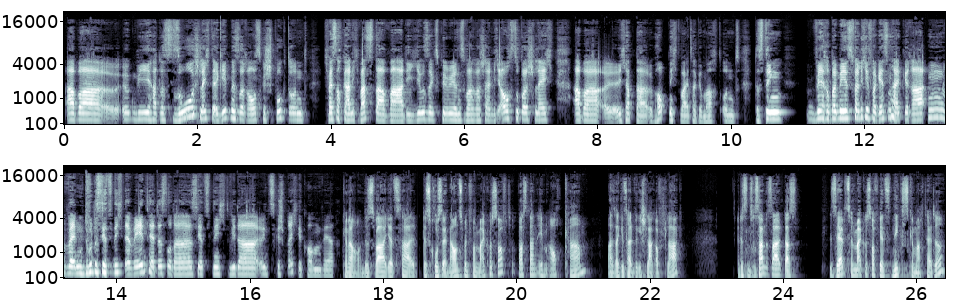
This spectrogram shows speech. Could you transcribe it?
Aber äh, irgendwie hat es so schlechte Ergebnisse rausgespuckt und ich weiß auch gar nicht, was da war. Die User Experience war wahrscheinlich auch super schlecht, aber äh, ich habe da überhaupt nicht weitergemacht. Und das Ding wäre bei mir jetzt völlig in Vergessenheit geraten, wenn du das jetzt nicht erwähnt hättest oder es jetzt nicht wieder ins Gespräch gekommen wäre. Genau, und das war jetzt halt das große Announcement von Microsoft, was dann eben auch kam. Also da geht es halt wirklich Schlag auf Schlag. Das Interessante ist halt, dass selbst wenn Microsoft jetzt nichts gemacht hätte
